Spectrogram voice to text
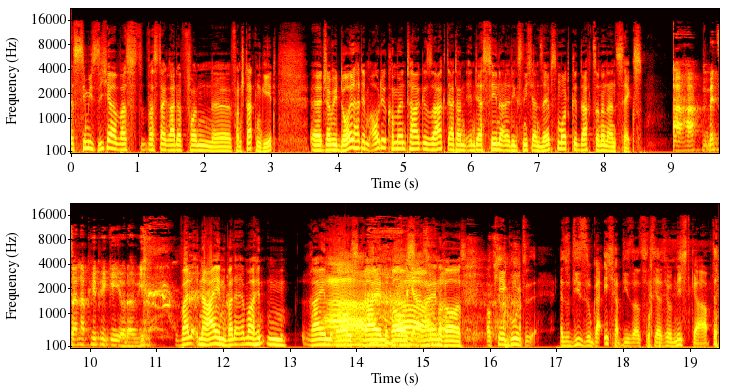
ist ziemlich sicher, was, was da gerade von, äh, vonstatten geht. Äh, Jerry Doyle hat im Audiokommentar gesagt, er hat dann in der Szene allerdings nicht an Selbstmord gedacht, sondern an Sex. Aha, mit seiner PPG oder wie? Weil, nein, weil er immer hinten rein, Ah. raus, rein, raus, Ja, rein, super. raus. Okay, gut. Also diese, sogar ich habe diese Assoziation nicht gehabt.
